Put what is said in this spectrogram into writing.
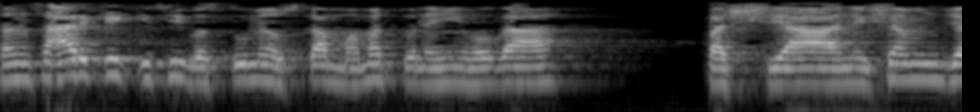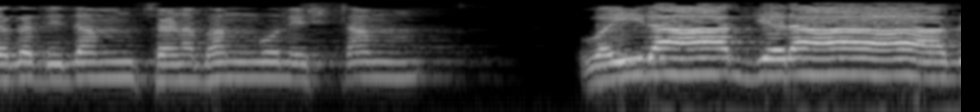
संसार की किसी वस्तु में उसका ममत्व नहीं होगा। पश्यानिशम जगदिदम क्षण भंगु निष्ठम वैराग्य राग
